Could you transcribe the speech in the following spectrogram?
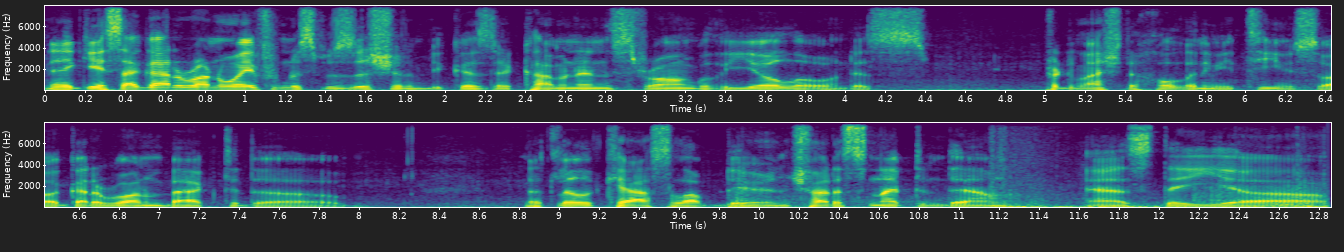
In any case, I gotta run away from this position because they're coming in strong with the YOLO, and there's pretty much the whole enemy team, so I gotta run back to the that little castle up there and try to snipe them down as they uh,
